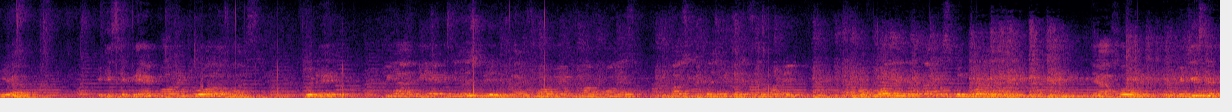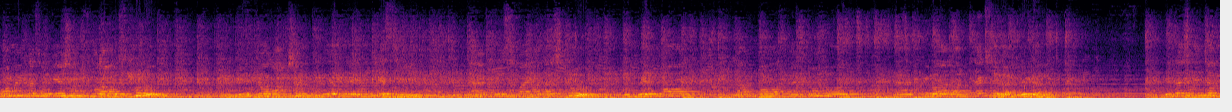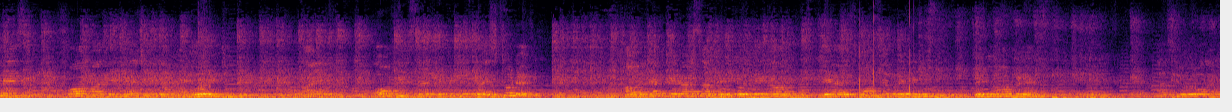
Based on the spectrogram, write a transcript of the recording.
here. It is a great morning to all of us. Today, we are creating history by forming on its first investiture ceremony Holy Roman School Board. Therefore, it is a momentous occasion for our school. With your action, create a legacy that will inspire others too to dream more, learn more, and do more. That you are an excellent leader. English teacher means former English authority. While officer deputy to a student, our young leaders are ready to take on their responsibilities with confidence. As you all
